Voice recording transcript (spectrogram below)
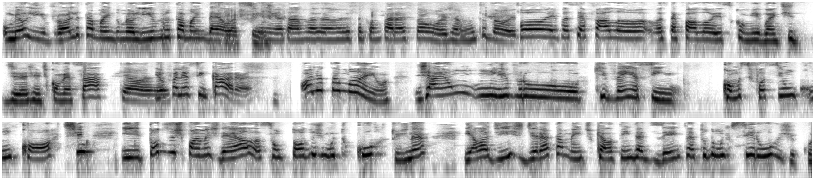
o meu livro, olha o tamanho do meu livro, o tamanho dela, assim. Sim, eu tava fazendo essa comparação hoje, é muito doido. Foi, você falou, você falou isso comigo antes de a gente começar. Que é... E eu falei assim, cara, olha o tamanho. Já é um, um livro que vem assim, como se fosse um, um, corte, e todos os poemas dela são todos muito curtos, né? E ela diz diretamente o que ela tem a dizer, então é tudo muito cirúrgico,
